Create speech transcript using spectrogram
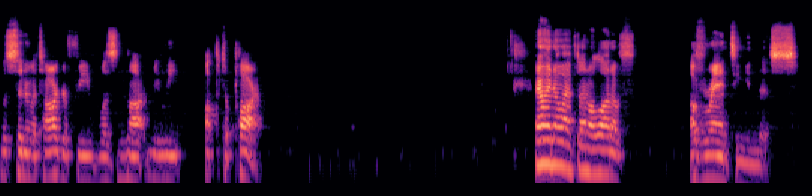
the cinematography was not really up to par. Now I know I've done a lot of of ranting in this.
